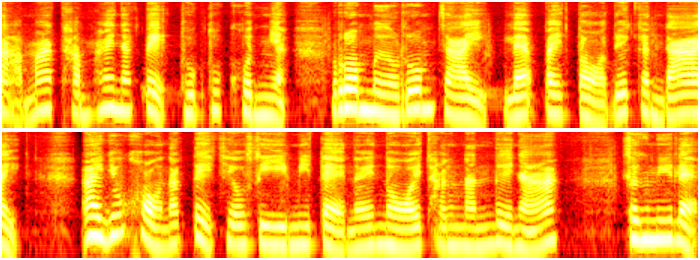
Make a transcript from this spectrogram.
สามารถทำให้นักเตะทุกๆ คนเนี่ยร่วมมือร่วมใจและไปต่อด้วยกันได้ อายุของนักเตะเชลซีมีแต่น้อยๆ ทั้งนั้นเลยนะ ซึ่งนี่แหละ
